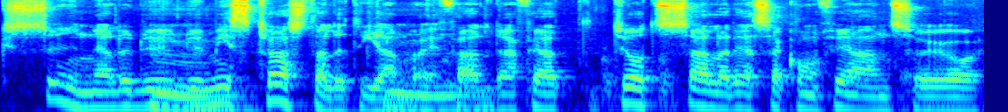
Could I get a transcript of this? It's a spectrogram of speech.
syn, eller du, du misströstar lite grann i varje fall. Därför att trots alla dessa konferenser och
